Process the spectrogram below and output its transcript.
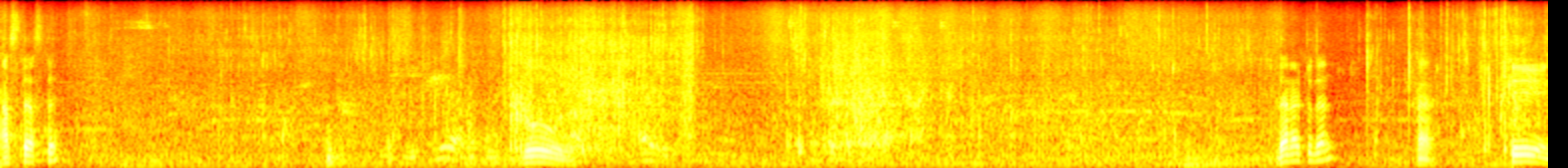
আস্তে আস্তে। দুই। দেন একটু দেন। হ্যাঁ। তিন।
